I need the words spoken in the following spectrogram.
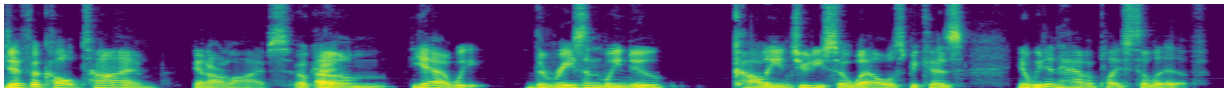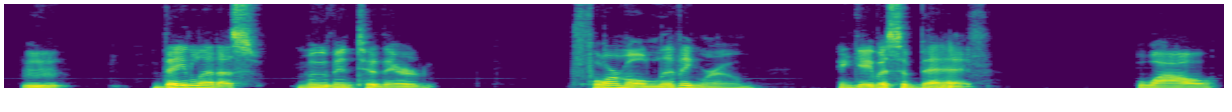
difficult time in our lives. Okay. Um, yeah, we the reason we knew Collie and Judy so well was because you know we didn't have a place to live. Mm. They let us move into their formal living room and gave us a bed while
